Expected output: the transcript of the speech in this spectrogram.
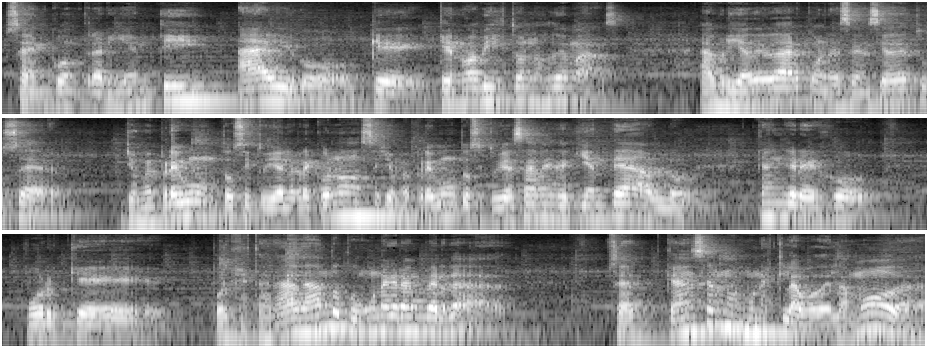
O sea, encontraría en ti algo que, que no ha visto en los demás. Habría de dar con la esencia de tu ser. Yo me pregunto si tú ya le reconoces, yo me pregunto si tú ya sabes de quién te hablo, cangrejo, porque, porque estará dando con una gran verdad. O sea, cáncer no es un esclavo de la moda.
